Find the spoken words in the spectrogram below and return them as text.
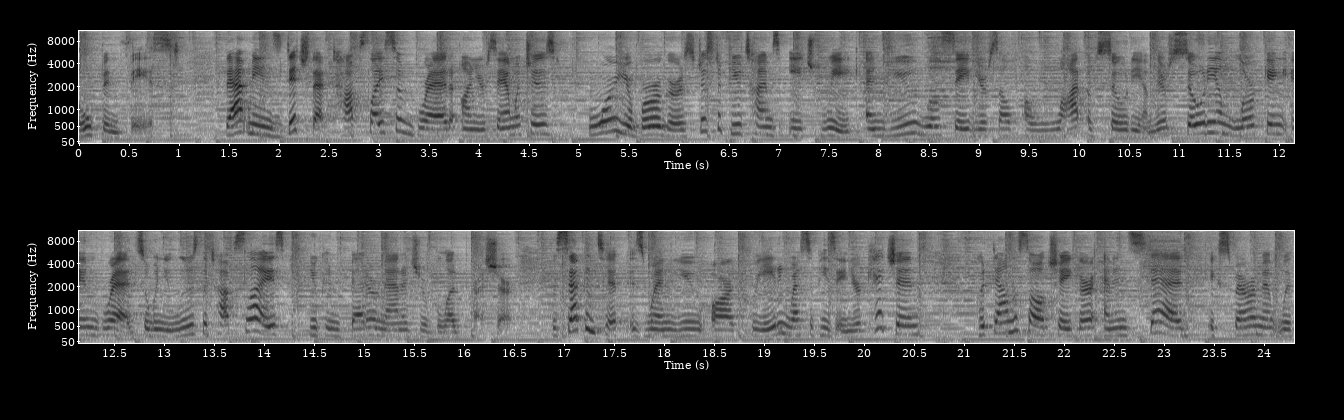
open-faced. That means ditch that top slice of bread on your sandwiches or your burgers just a few times each week and you will save yourself a lot of sodium. There's sodium lurking in bread, so when you lose the top slice, you can better manage your blood pressure. The second tip is when you are creating recipes in your kitchen, put down the salt shaker and instead experiment with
